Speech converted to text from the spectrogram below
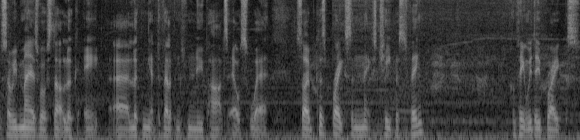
so we may as well start look at, uh, looking at developing some new parts elsewhere. So because brakes are the next cheapest thing, I think we do brakes.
